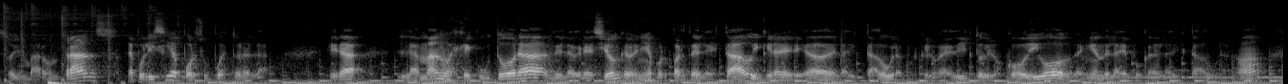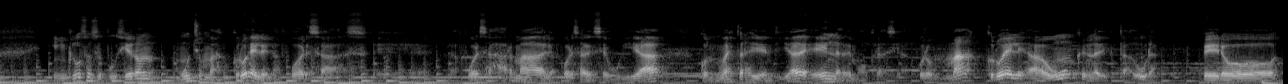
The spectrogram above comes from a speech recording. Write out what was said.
soy un varón trans. La policía, por supuesto, era la, era la mano ejecutora de la agresión que venía por parte del Estado y que era heredada de la dictadura, porque los edictos y los códigos venían de la época de la dictadura. ¿no? Incluso se pusieron mucho más crueles las fuerzas, eh, las fuerzas armadas, las fuerzas de seguridad con nuestras identidades en la democracia. Fueron más crueles aún que en la dictadura. Pero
